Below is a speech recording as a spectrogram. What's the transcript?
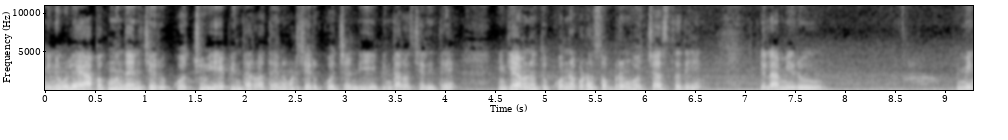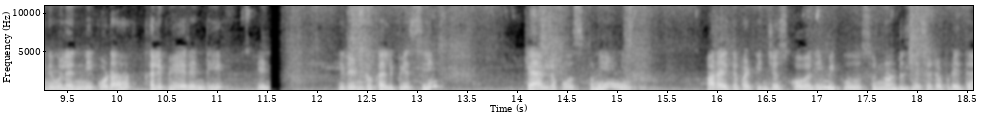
మినుములు ఏపక ముందైనా చెరుక్కోవచ్చు. ఏపిన తర్వాత అయినా కూడా చెరుక్కోవచ్చు అండి ఏపిన తర్వాత చెరిగితే ఇంకేమైనా తుక్కున్నా కూడా శుభ్రంగా వచ్చేస్తుంది. ఇలా మీరు మినుములన్నీ కూడా కలిపేయారండి ఈ రెండు కలిపేసి క్యాన్లో పోసుకుని మరైతే పట్టించేసుకోవాలి. మీకు సున్నుండలు చేసేటప్పుడు అయితే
